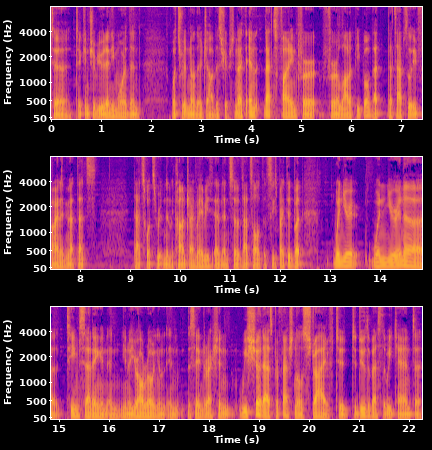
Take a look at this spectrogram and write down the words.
to, to contribute any more than what's written on their job description. And, th- and that's fine for for a lot of people. That that's absolutely fine. I think that that's that's what's written in the contract maybe, and and so that's all that's expected. But when you're when you're in a team setting and, and you know you're all rowing in, in the same direction, we should as professionals strive to to do the best that we can to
